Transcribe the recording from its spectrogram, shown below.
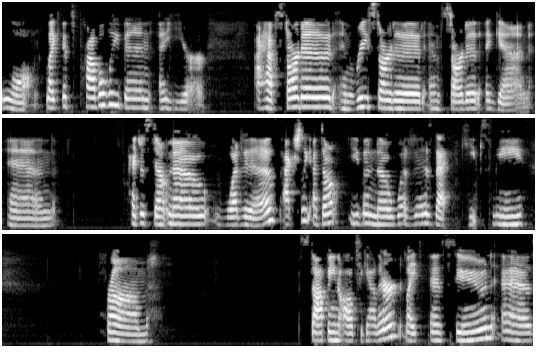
long. Like, it's probably been a year. I have started and restarted and started again, and I just don't know what it is. Actually, I don't even know what it is that keeps me from stopping altogether. Like, as soon as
